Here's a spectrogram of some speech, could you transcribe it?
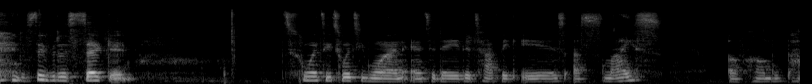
December the second, 2021, and today the topic is a slice of humble pie.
